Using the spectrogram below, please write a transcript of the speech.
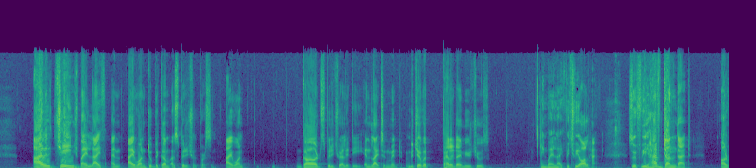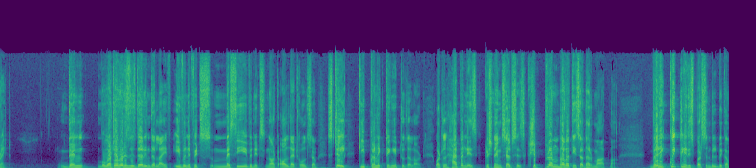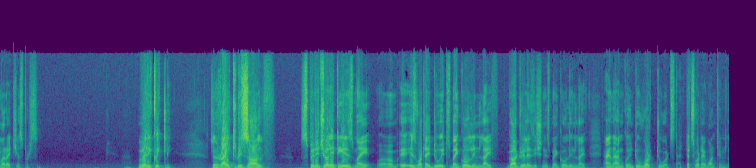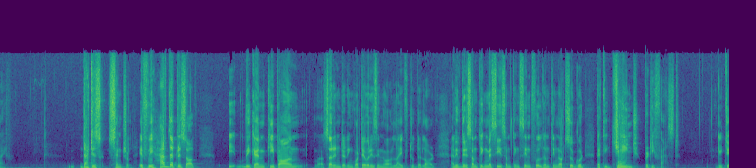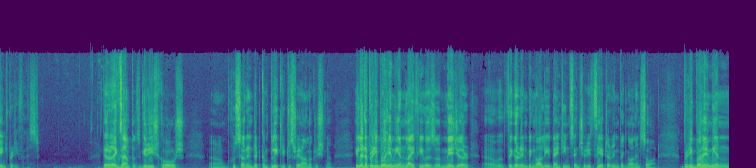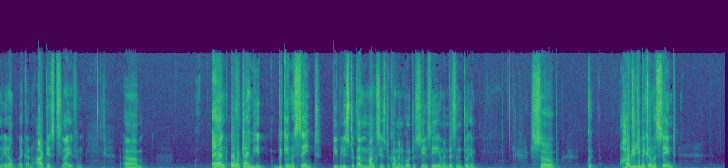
I will change my life and I want to become a spiritual person. I want God, spirituality, enlightenment, whichever paradigm you choose in my life, which we all have. So if we have done that, all right, then whatever is, is there in their life, even if it's messy, even it's not all that wholesome, still keep connecting it to the Lord. What will happen is, Krishna himself says, Kshipram bhavati sadharmatma. Very quickly, this person will become a righteous person. Very quickly. So, right resolve. Spirituality is my um, is what I do. It's my goal in life. God realization is my goal in life, and I'm going to work towards that. That's what I want in life. That is central. If we have that resolve, we can keep on uh, surrendering whatever is in our life to the Lord. And if there is something messy, something sinful, something not so good, that will change pretty fast. It will change pretty fast. There are examples. Girish Ghosh, um, who surrendered completely to Sri Ramakrishna. He led a pretty bohemian life. He was a major uh, figure in Bengali 19th century theatre in Bengal and so on. Pretty bohemian, you know, like an artist's life. And um, and over time, he became a saint. People used to come, monks used to come and go to see, see him and listen to him. So, how did he become a saint?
